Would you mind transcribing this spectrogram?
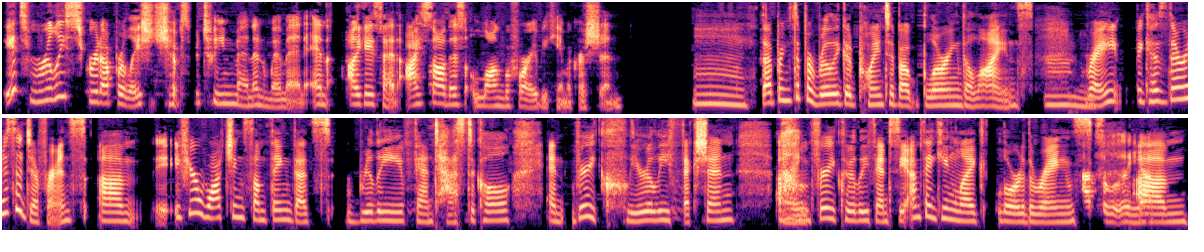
it's really screwed up relationships between men and women. And like I said, I saw this long before I became a Christian. Mm, that brings up a really good point about blurring the lines, Mm. right? Because there is a difference. Um, if you're watching something that's really fantastical and very clearly fiction, um, very clearly fantasy, I'm thinking like Lord of the Rings, Absolutely. Yeah. um,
